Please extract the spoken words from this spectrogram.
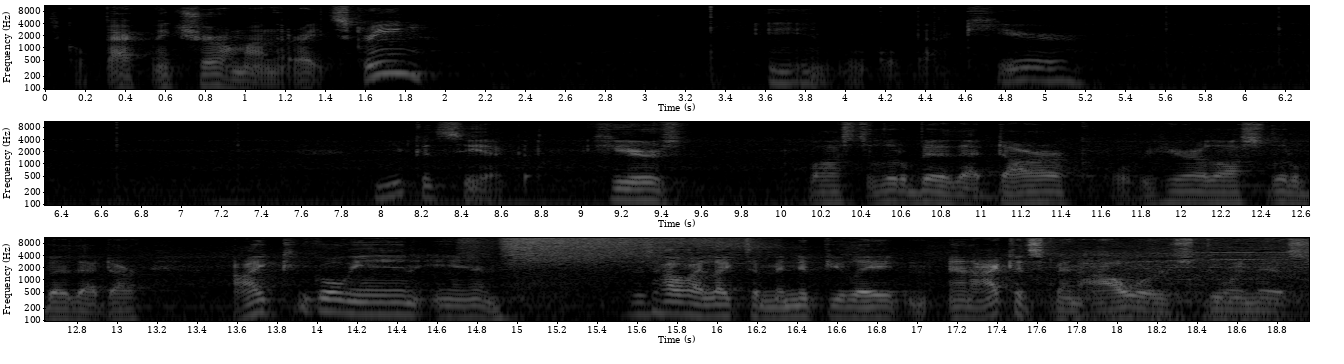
Let's go back, make sure I'm on the right screen. And we'll go back here. And you can see I here's lost a little bit of that dark. Over here I lost a little bit of that dark. I can go in and this is how I like to manipulate and, I could spend hours doing this.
